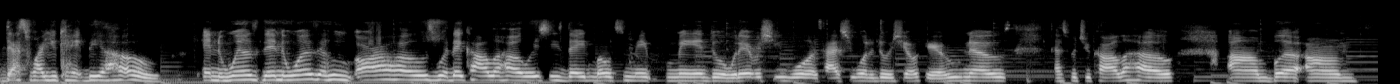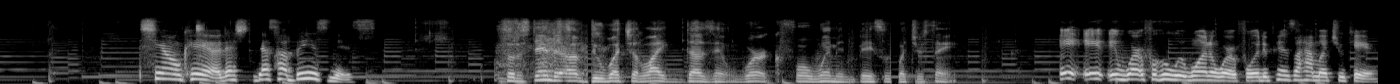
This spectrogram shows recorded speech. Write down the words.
that's why you can't be a hoe. And the ones, then the ones that who are hoes, what they call a hoe is she's dating multiple men- doing whatever she wants, how she want to do it. She don't care. Who knows? That's what you call a hoe. Um, but um, she don't care. That's that's her business. So the standard of do what you like doesn't work for women, basically what you're saying. It it, it worked for who would want to work for. It depends on how much you care.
